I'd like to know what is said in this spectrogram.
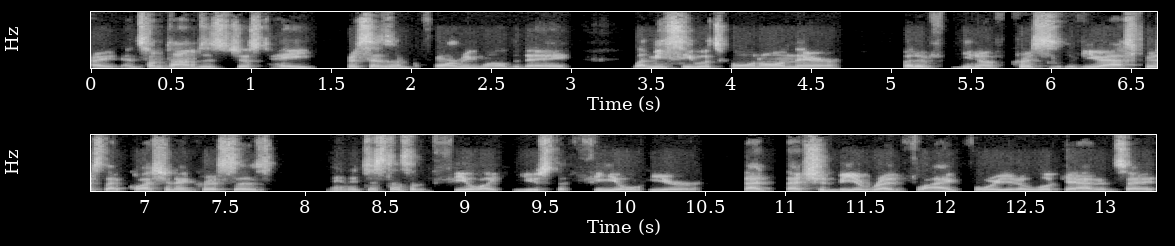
right? And sometimes it's just hey chris isn't performing well today. Let me see what's going on there. But if you know chris if you ask chris that question and chris says man it just doesn't feel like it used to feel here that that should be a red flag for you to look at and say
